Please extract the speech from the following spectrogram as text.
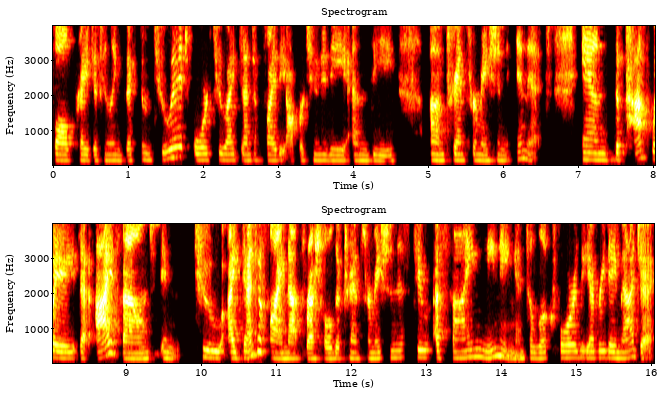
fall prey to feeling victim to it or to identify the opportunity and the um, transformation in it and the pathway that i found in to identifying that threshold of transformation is to assign meaning and to look for the everyday magic.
